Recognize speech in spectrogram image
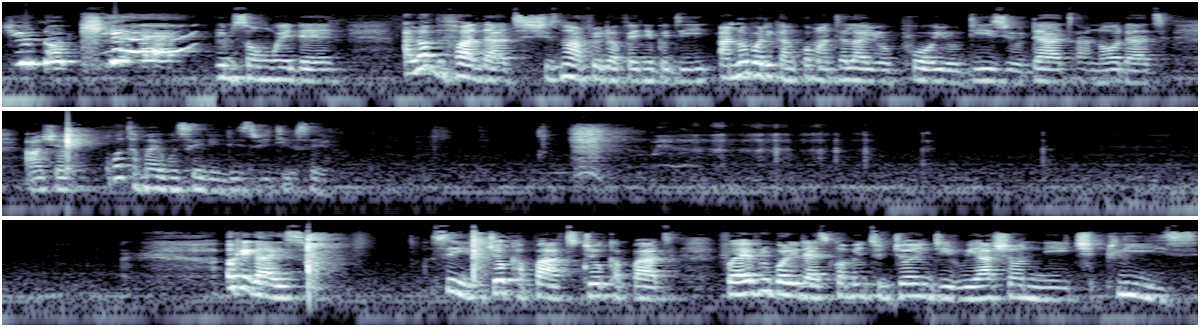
You don't care. Him somewhere there. I love the fact that she's not afraid of anybody and nobody can come and tell her you're poor, you're this, you're that, and all that. And she, what am I even saying in this video, sir? okay, guys. See, joke apart, joke apart. For everybody that's coming to join the reaction niche, please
